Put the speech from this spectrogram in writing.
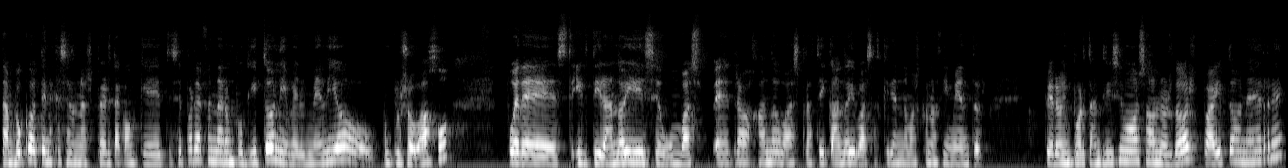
tampoco tienes que ser una experta, con que te sepas defender un poquito, nivel medio o incluso bajo, puedes ir tirando y según vas eh, trabajando vas practicando y vas adquiriendo más conocimientos. Pero importantísimos son los dos, Python, R.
